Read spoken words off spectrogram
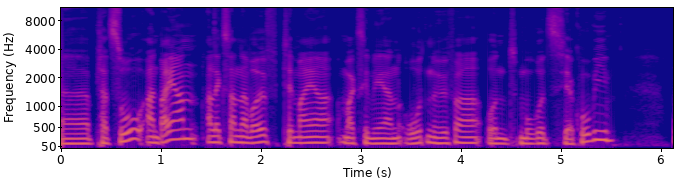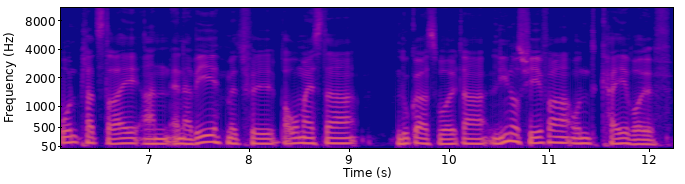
Äh, Platz 2 an Bayern, Alexander Wolf, Tim Meyer, Maximilian Rotenhöfer und Moritz Jacobi. Und Platz 3 an NRW mit Phil Baumeister, Lukas Wolter, Linus Schäfer und Kai Wolf.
